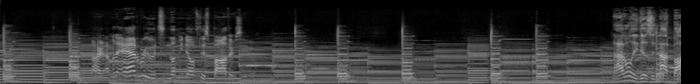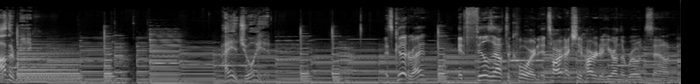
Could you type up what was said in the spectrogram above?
All right, I'm gonna add roots and let me know if this bothers you. Only does it not bother me, I enjoy it. It's good, right? It fills out the chord. It's hard, actually harder to hear on the road sound.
